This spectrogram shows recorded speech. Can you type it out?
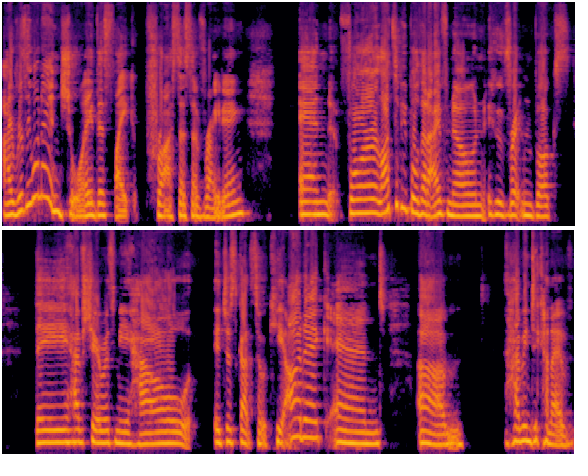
I really want to enjoy this like process of writing. And for lots of people that I've known who've written books, they have shared with me how it just got so chaotic and, um, having to kind of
